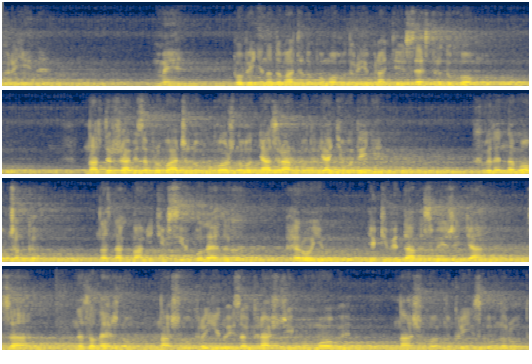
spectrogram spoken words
України. Ми повинні надавати допомогу, дорогі браті і сестри, духовну. У нас в державі запроваджено кожного дня зранку о 9 годині хвилинна мовчанка на знак пам'яті всіх полеглих героїв, які віддали своє життя за незалежну нашу Україну і за кращі умови нашого українського народу.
